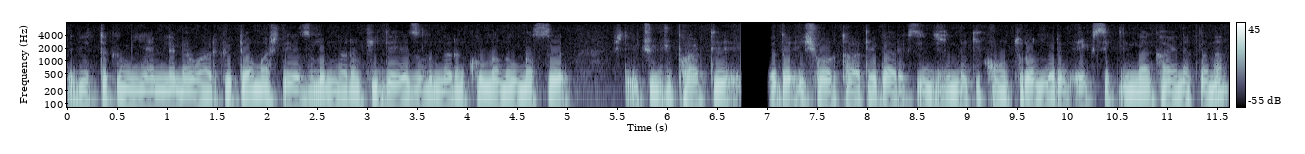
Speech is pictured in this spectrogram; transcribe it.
Bir takım yemleme var, kötü amaçlı yazılımların, fidye yazılımların kullanılması, işte üçüncü parti ya da iş ortağı tedarik zincirindeki kontrollerin eksikliğinden kaynaklanan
